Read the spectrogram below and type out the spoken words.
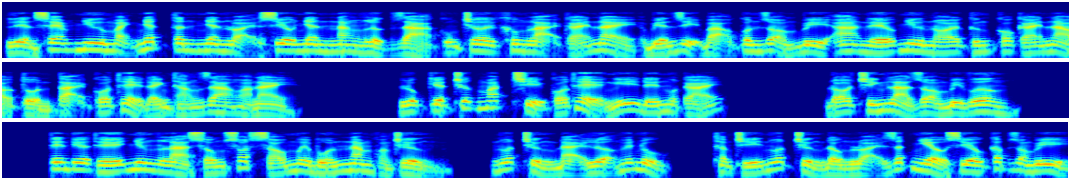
liền xem như mạnh nhất tân nhân loại siêu nhân năng lực giả cũng chơi không lại cái này biến dị bạo quân dòm bị. A, nếu như nói cứng có cái nào tồn tại có thể đánh thắng ra hòa này? Lục kiệt trước mắt chỉ có thể nghĩ đến một cái. Đó chính là dòm bị vương tên kia thế nhưng là sống sót 64 năm khoảng trường, nuốt chừng đại lượng huyết nục, thậm chí nuốt chừng đồng loại rất nhiều siêu cấp zombie,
